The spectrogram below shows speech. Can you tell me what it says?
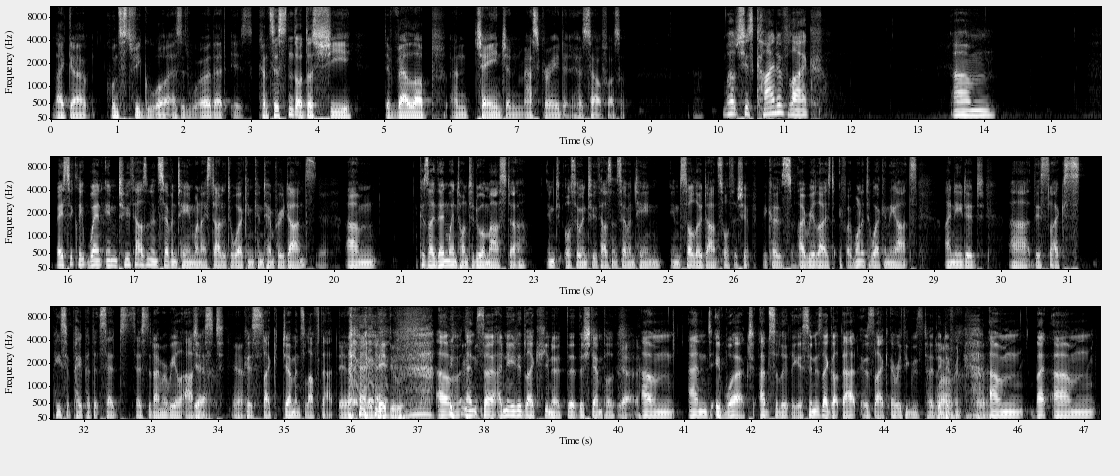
like a Kunstfigur, as it were, that is consistent, or does she develop and change and masquerade herself also? Well, she's kind of like, um, basically, when in 2017, when I started to work in contemporary dance, because I then went on to do a master, in, also in 2017, in solo dance authorship, because I realized if I wanted to work in the arts, I needed uh, this like s- piece of paper that said says that I'm a real artist, yeah. because like Germans love that They, they, do. um, and so I needed like you know the the stempel. Yeah. Um, and it worked absolutely. As soon as I got that, it was like everything was totally Wow. different. Um, but um,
